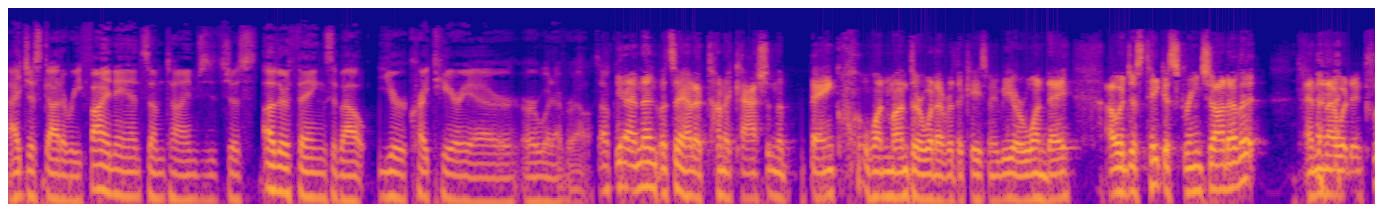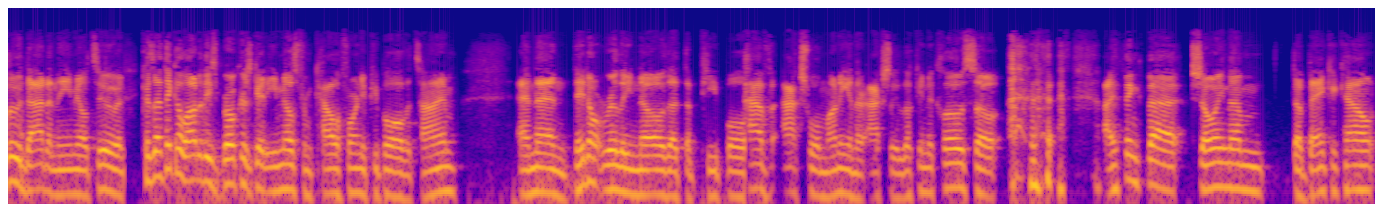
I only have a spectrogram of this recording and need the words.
I just got to refinance. Sometimes it's just other things about your criteria or, or whatever else. Okay. Yeah, and then let's say I had a ton of cash in the bank one month or whatever the case may be, or one day. I would just take a screenshot of it and then I would include that in the email too. And because I think a lot of these brokers get emails from California people all the time. And then they don't really know that the people have actual money and they're actually looking to close. So I think that showing them the bank account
